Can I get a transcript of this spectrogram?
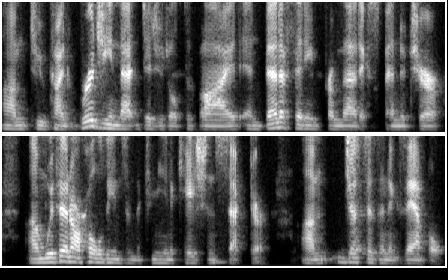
um, to kind of bridging that digital divide and benefiting from that expenditure um, within our holdings in the communications sector. um, just as an example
